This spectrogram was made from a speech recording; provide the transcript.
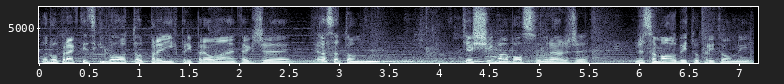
lebo prakticky bolo to pre nich pripravované, takže ja sa tom teším a bol som rád, že, že som mohol byť tu prítomný.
